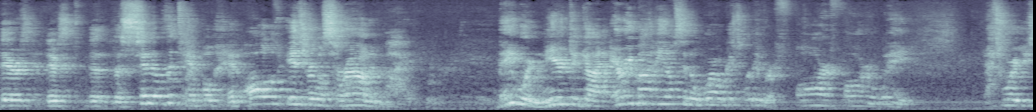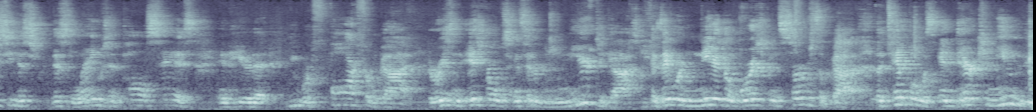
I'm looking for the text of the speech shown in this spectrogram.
There's, there's the, the center of the temple, and all of Israel is surrounded by it. They were near to God. Everybody else in the world, guess what? They were far, far away. That's where you see this, this language that Paul says in here that you were far from God. The reason Israel was considered near to God is because they were near the worship and service of God. The temple was in their community,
